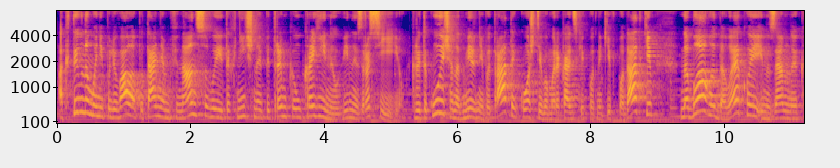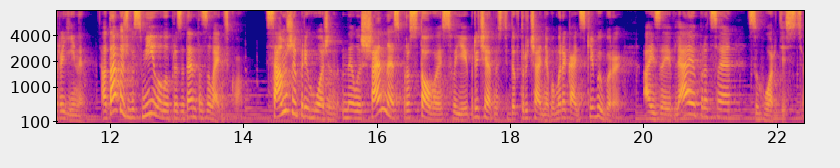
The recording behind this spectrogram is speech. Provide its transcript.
активно маніпулювала питанням фінансової і технічної підтримки України у війни з Росією, критикуючи надмірні витрати коштів американських платників податків на благо далекої іноземної країни, а також висміювали президента Зеленського. Сам же Пригожин не лише не спростовує своєї причетності до втручання в американські вибори, а й заявляє про це з гордістю.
